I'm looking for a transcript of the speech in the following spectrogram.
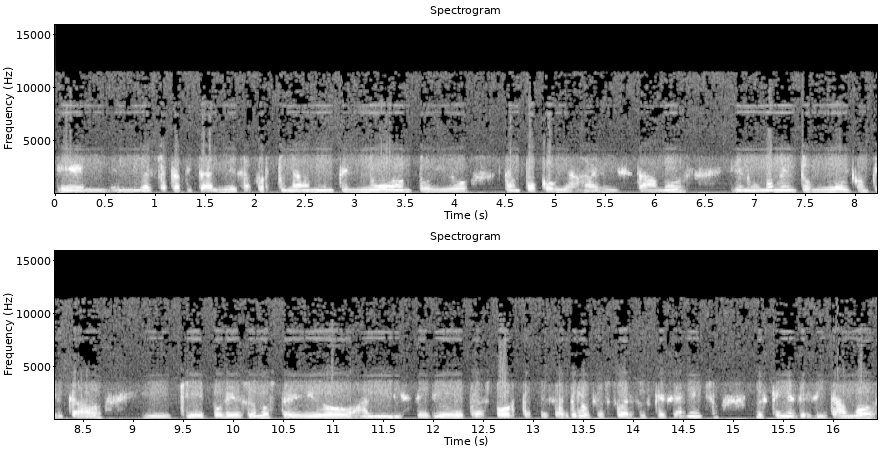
en, nuestra capital y desafortunadamente no han podido tampoco viajar y estamos en un momento muy complicado y que por eso hemos pedido al Ministerio de Transporte, a pesar de los esfuerzos que se han hecho, pues que necesitamos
